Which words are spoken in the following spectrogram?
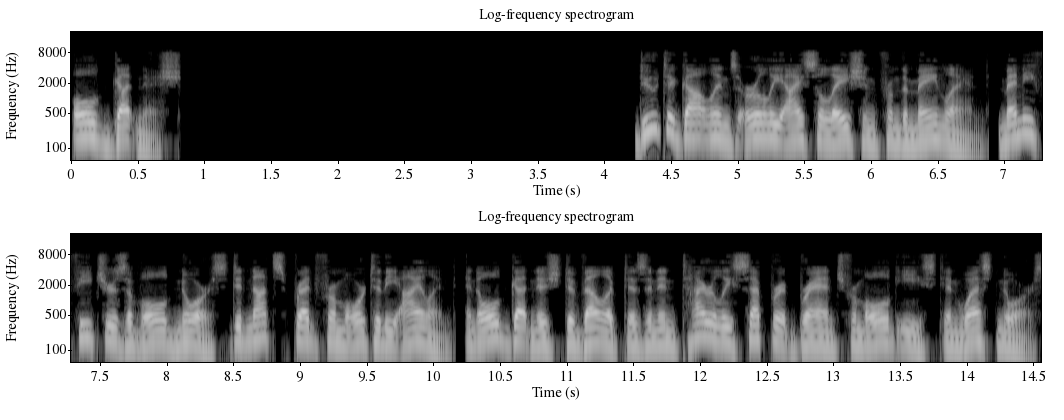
Old Gutnish Due to Gotland's early isolation from the mainland, many features of Old Norse did not spread from or to the island, and Old Gutnish developed as an entirely separate branch from Old East and West Norse.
